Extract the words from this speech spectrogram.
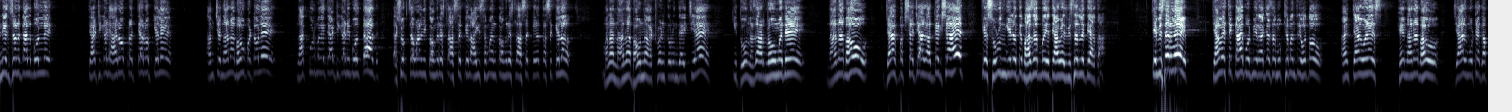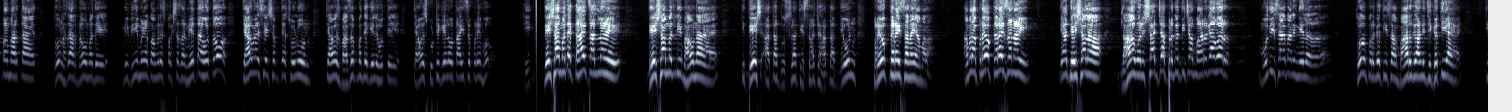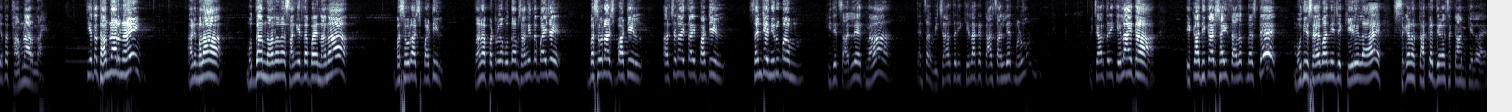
अनेक जण काल बोलले त्या ठिकाणी आरोप प्रत्यारोप केले आमचे नाना भाऊ पटोले नागपूरमध्ये त्या ठिकाणी बोलतात अशोक चव्हाणांनी काँग्रेसला असं केलं आई समान काँग्रेसला असं केलं तसं केलं. मला नाना भाऊंना आठवण करून द्यायची आहे की दोन हजार नऊ मध्ये नाना भाऊ ज्या पक्षाचे आज अध्यक्ष आहेत ते सोडून गेले होते भाजपमध्ये त्यावेळेस विसरले ते आता. ते विसरले. त्यावेळेस ते काय बोल मी राज्याचा मुख्यमंत्री होतो आणि त्यावेळेस हे नाना भाऊ ज्या मोठ्या गप्पा मारतायत. दोन हजार नऊ मध्ये मी विधिमंडळ काँग्रेस पक्षाचा नेता होतो. त्यावेळेस हे शब्द सोडून त्यावेळेस भाजपमध्ये गेले होते. त्यावेळेस कुठे गेलं होतं आईचं प्रेम हो? ठीक. देशामध्ये काय चाललंय? देशामधली भावना आहे की देश आता दुसऱ्या तिसऱ्याच्या हातात देऊन प्रयोग करायचा नाही आम्हाला. आम्हाला प्रयोग करायचा नाही. या देशाला दहा वर्षाच्या प्रगतीच्या मार्गावर मोदी साहेबांनी नेलं. तो प्रगतीचा मार्ग आणि जी गती आहे ती आता थांबणार नाही. ती आता थांबणार नाही. आणि मला मुद्दाम नानांना सांगितलं पाहिजे नाना बसवराज पाटील. नाना पटोला मुद्दाम सांगितलं पाहिजे बसवराज पाटील अर्चनाताई पाटील संजय निरुपम ही जे चालले आहेत ना त्यांचा विचार तरी केला का काल चालले आहेत म्हणून? विचार तरी केला आहे का? एकाधिकारशाही चालत नसते मोदी साहेबांनी जे केलेलं आहे सगळ्यांना ताकद देण्याचं काम केलं आहे.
